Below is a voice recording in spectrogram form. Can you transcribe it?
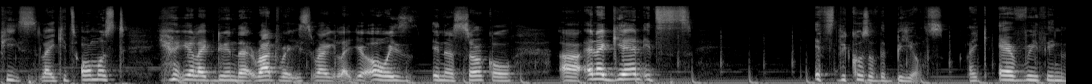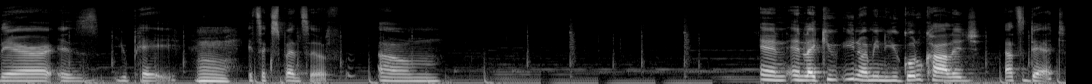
piece. Like it's almost you're like doing the rat race right? Like you're always in a circle. Uh, and again it's it's because of the bills. Like everything there is you pay. It's expensive. Um and and like you you know i mean you go to college that's debt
